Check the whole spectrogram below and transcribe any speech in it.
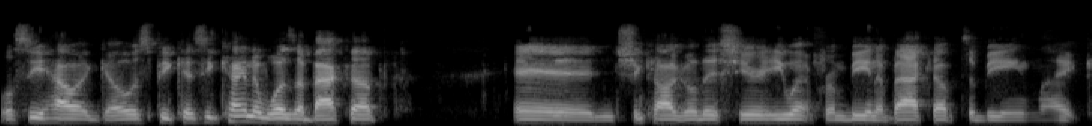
We'll see how it goes because he kind of was a backup in Chicago this year. He went from being a backup to being like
